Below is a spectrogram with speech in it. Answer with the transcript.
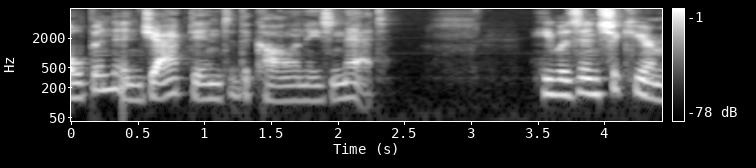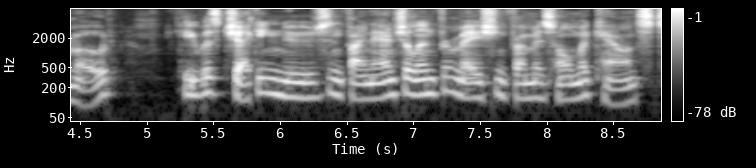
opened and jacked into the colony's net. He was in secure mode, he was checking news and financial information from his home accounts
